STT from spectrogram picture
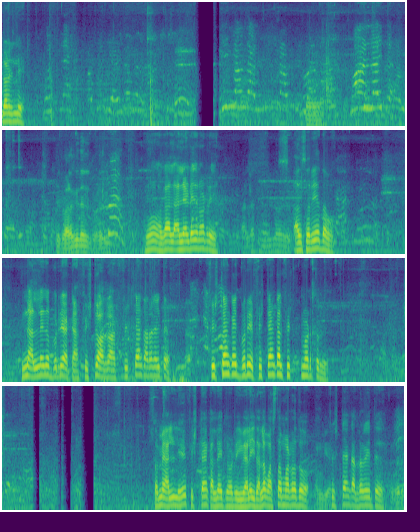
ನೋಡಿ ಇಲ್ಲಿ ಇದು ಒಳಗಿದೆ ಇದು ಒಳಗಿದೆ ಹ್ಞೂ ಆಗ ಅಲ್ಲಿ ಅಲ್ಲಿ ಇದೆ ನೋಡ್ರಿ. ಅಲ್ಲ. ಅಲ್ಲಿ ಸರಿ ಅದಾವು. ಇನ್ನು ಅಲ್ಲೇ ಇದೆ ಬರ್ರಿ ಆ ಫಿಶ್ ಅದ್ರ ಫಿಶ್ ಟ್ಯಾಂಕ್ ಅದಾಗೈತೆ ಐತೆ. ಫಿಶ್ ಟ್ಯಾಂಕ್ ಐತೆ ಬರ್ರಿ ಫಿಶ್ ಟ್ಯಾಂಕಲ್ಲಿ ಫಿಶ್ ಮಾಡ್ತೀರಿ ಸಮಯ ಅಲ್ಲಿ ಫಿಶ್ ಟ್ಯಾಂಕ್ ಅಲ್ಲೇ ಐತೆ ನೋಡ್ರಿ. ಇವೆಲ್ಲ ಇದೆಲ್ಲ ವಸ್ತ ಮಾಡಿರೋದು. ಫಿಶ್ ಟ್ಯಾಂಕ್ ಅದ್ರಾಗ ಐತೆ. ಬರ್ರಿ.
